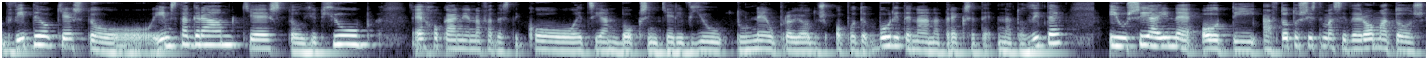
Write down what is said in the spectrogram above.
βίντεο και στο Instagram και στο YouTube. Έχω κάνει ένα φανταστικό έτσι, unboxing και review του νέου προϊόντος, οπότε μπορείτε να ανατρέξετε να το δείτε. Η ουσία είναι ότι αυτό το σύστημα σιδερώματος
